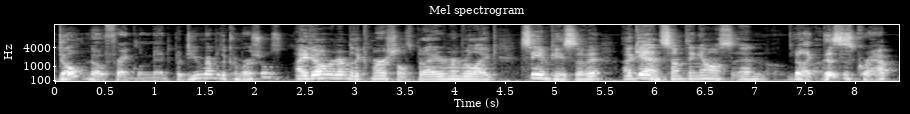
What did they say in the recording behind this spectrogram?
don't know Franklin Mint, but do you remember the commercials? I don't remember the commercials, but I remember like seeing pieces of it. Again, something else, and They're like, this is crap.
